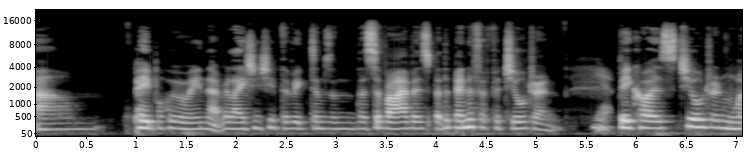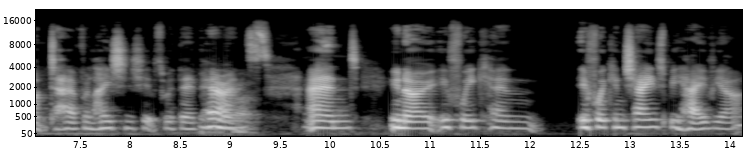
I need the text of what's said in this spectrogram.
um, people who are in that relationship, the victims and the survivors, but the benefit for children. Yeah. Because children want to have relationships with their parents. And, you know, if we can if we can change behavior,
